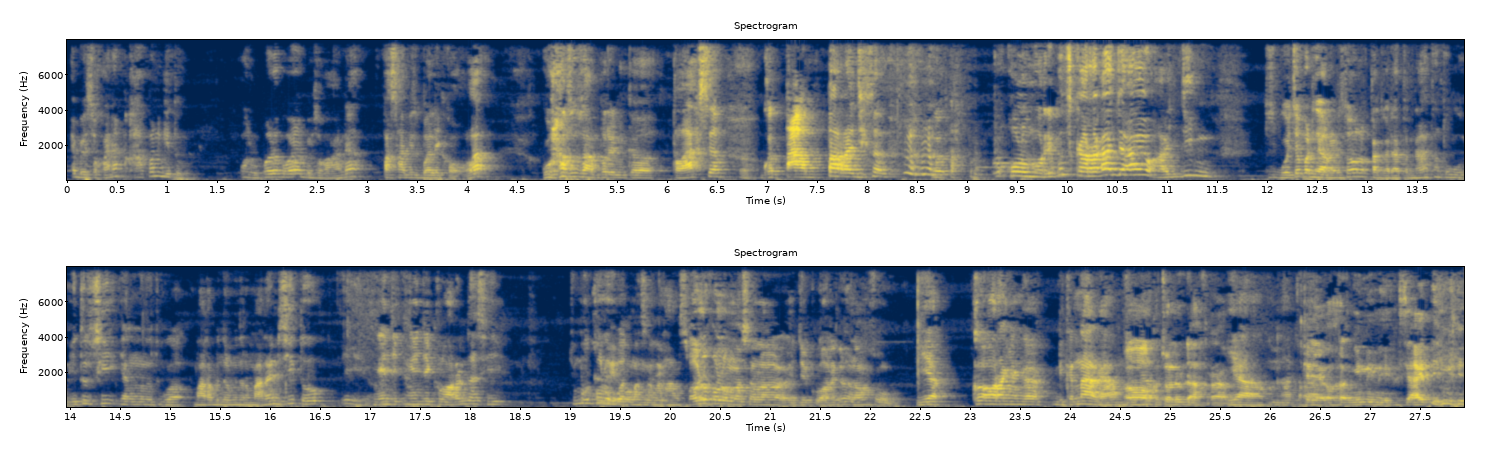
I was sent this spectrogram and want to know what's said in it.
Eh besokannya apa kapan gitu? Wah lupa dah pokoknya besokannya pas habis balik sekolah gue langsung samperin ke kelasnya gue tampar aja gue tampar. "Bro, kalau mau ribut sekarang aja ayo anjing. Terus gue coba jalan itu kagak datang datang tuh itu sih yang menurut gue marah bener-bener marah di situ. Iya. ngejek ngejek keluarga sih cuma kalau buat masalah hal Oh lu kalau masalah ejek keluarga langsung. iya ke orang yang gak dikenal Oh, maksudnya kecuali udah akrab. Iya, Hmm. Kayak orang ini nih, si Ait ini.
